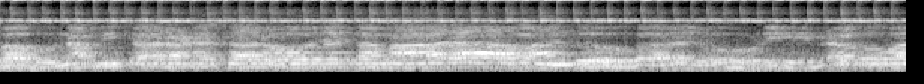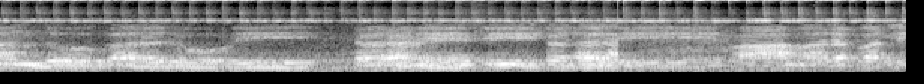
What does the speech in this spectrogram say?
બહુ નમી ચરણ સરોજ તમારા વંદુ કર જોડી પ્રભુ વંદુ કર જોડી ચરણે શીત ધરી પામર પતિ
